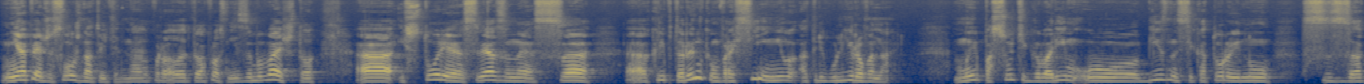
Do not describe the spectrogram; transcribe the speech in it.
мне опять же сложно ответить на этот вопрос. Не забывай, что э, история, связанная с э, крипторынком в России не отрегулирована мы, по сути, говорим о бизнесе, который, ну, с,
